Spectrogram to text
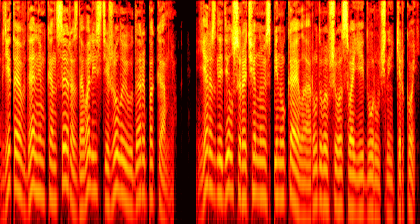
Где-то в дальнем конце раздавались тяжелые удары по камню. Я разглядел широченную спину Кайла, орудовавшего своей двуручной киркой.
